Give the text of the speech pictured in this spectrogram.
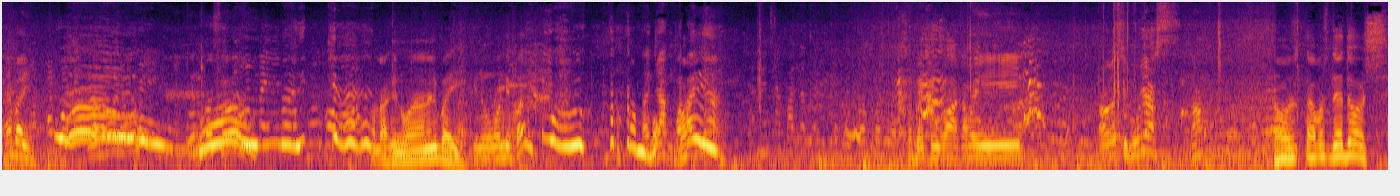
Ay bay. Wala, kinuha na ni Bay. Kinuha ni bay. Na-jackpot Bay. niya. Sabay tuka, sabay... Ano, sibuyas. Ha? Tapos, tapos dead horse.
